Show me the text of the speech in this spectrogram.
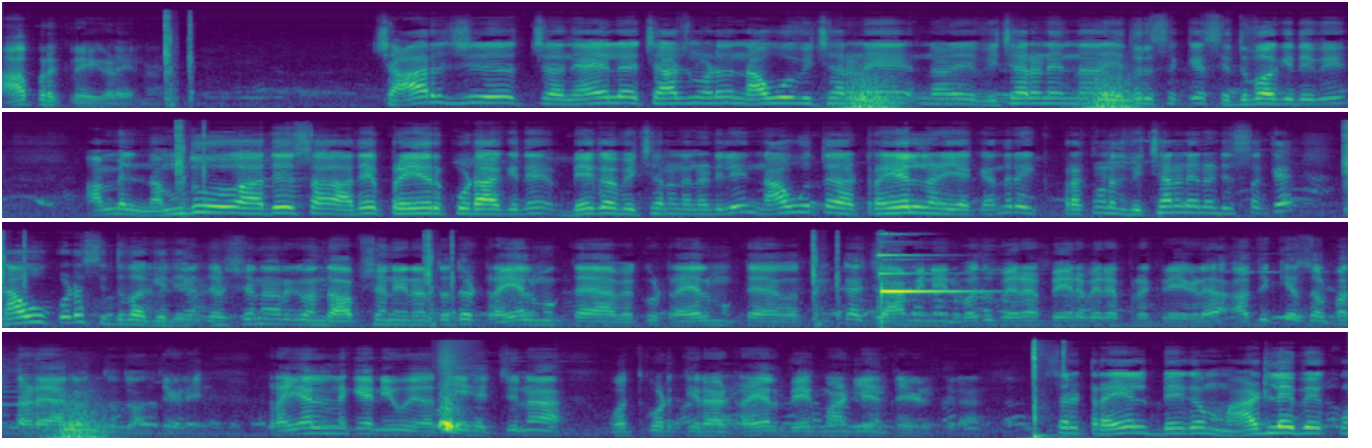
ಆ ಪ್ರಕ್ರಿಯೆಗಳೇನು? ಚಾರ್ಜ್ ನ್ಯಾಯಾಲಯ ಚಾರ್ಜ್ ಮಾಡಿದ್ರೆ ನಾವು ವಿಚಾರಣೆ ವಿಚಾರಣೆಯನ್ನ ಎದುರಿಸಕ್ಕೆ ಸಿದ್ಧವಾಗಿದ್ದೀವಿ. ಆಮೇಲೆ ನಮ್ದು ಅದೇ ಸಹ ಅದೇ ಪ್ರೇಯರ್ ಕೂಡ ಆಗಿದೆ. ಬೇಗ ವಿಚಾರಣೆ ನಡೀಲಿ. ನಾವು ಟ್ರಯಲ್ ನಡೆಯಕ್ಕೆ ಅಂದ್ರೆ ಈ ಪ್ರಕರಣದ ವಿಚಾರಣೆ ನಡೆಸಕ್ಕೆ ನಾವು ಕೂಡ ಸಿದ್ಧವಾಗಿದ್ದೀವಿ. ದರ್ಶನ್ ಅವ್ರಿಗೆ ಒಂದು ಆಪ್ಷನ್ ಇರೋಂಥದ್ದು ಟ್ರಯಲ್ ಮುಕ್ತಾಯ ಆಗಬೇಕು. ಟ್ರಯಲ್ ಮುಕ್ತಾಯ ಆಗೋ ತನಕ ಜಾಮೀನು ಇರ್ಬೋದು ಬೇರೆ ಬೇರೆ ಬೇರೆ ಪ್ರಕ್ರಿಯೆಗಳು. ಅದಕ್ಕೆ ಸ್ವಲ್ಪ ತಡೆ ಆಗುವಂಥದ್ದು ಅಂತ ಹೇಳಿ. ಟ್ರಯಲ್ಗೆ ನೀವು ಅತಿ ಹೆಚ್ಚಿನ ಒತ್ತು ಕೊಡ್ತೀರಾ? ಟ್ರಯಲ್ ಬೇಗ ಮಾಡ್ಲಿ ಅಂತ ಹೇಳ್ತೀರಾ? ಸರ್ ಟ್ರಯಲ್ ಬೇಗ ಮಾಡಲೇಬೇಕು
